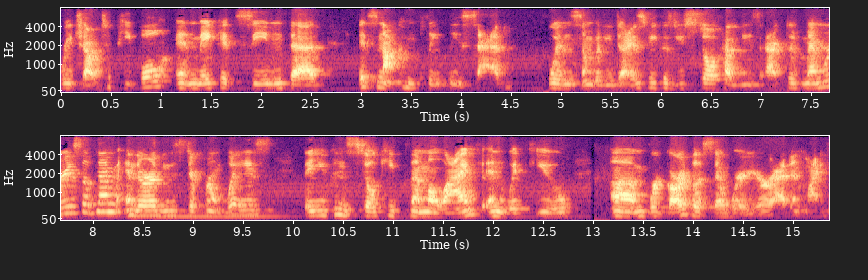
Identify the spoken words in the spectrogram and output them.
reach out to people and make it seem that it's not completely sad when somebody dies because you still have these active memories of them. And there are these different ways that you can still keep them alive and with you, um, regardless of where you're at in life.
